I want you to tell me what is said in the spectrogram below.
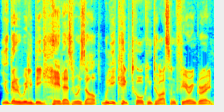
you'll get a really big head as a result? Will you keep talking to us on Fear and Greed?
